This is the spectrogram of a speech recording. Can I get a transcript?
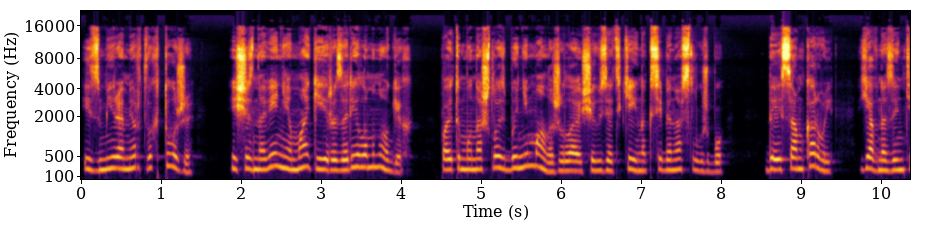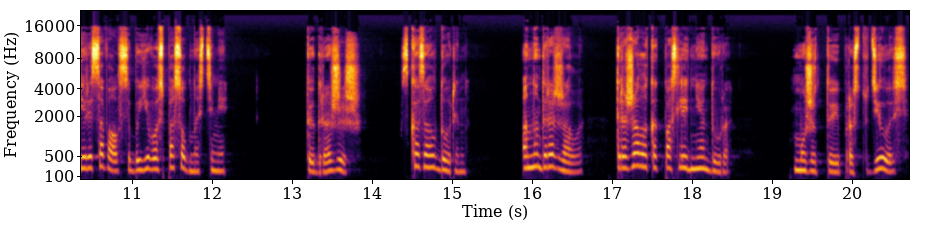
из мира мертвых тоже. Исчезновение магии разорило многих, поэтому нашлось бы немало желающих взять Кейна к себе на службу. Да и сам король явно заинтересовался бы его способностями. «Ты дрожишь», — сказал Дорин. Она дрожала. Дрожала, как последняя дура. «Может, ты простудилась?»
